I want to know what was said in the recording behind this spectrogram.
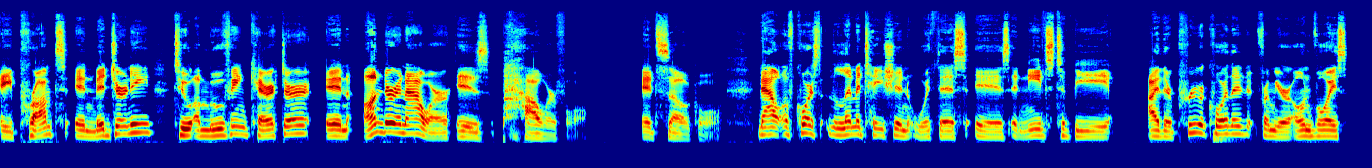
a prompt in Midjourney to a moving character in under an hour is powerful. It's so cool. Now, of course, the limitation with this is it needs to be either pre-recorded from your own voice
